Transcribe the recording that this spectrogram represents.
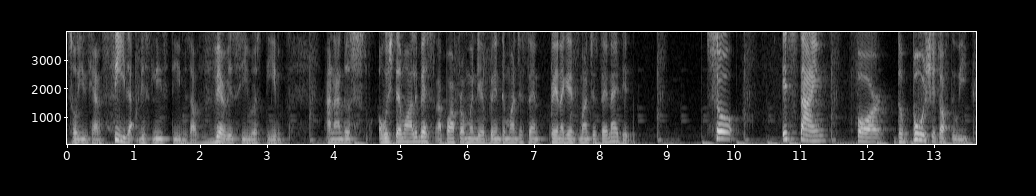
So you can see that this Leeds team is a very serious team. And I just wish them all the best, apart from when they're playing to Manchester playing against Manchester United. So it's time for the bullshit of the week.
